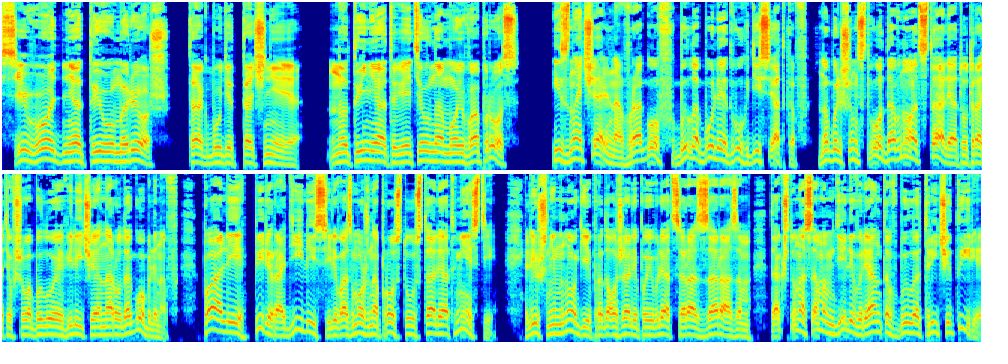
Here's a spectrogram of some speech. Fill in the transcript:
«Сегодня ты умрешь, так будет точнее. Но ты не ответил на мой вопрос. Изначально врагов было более двух десятков, но большинство давно отстали от утратившего былое величие народа гоблинов. Пали, переродились или, возможно, просто устали от мести. Лишь немногие продолжали появляться раз за разом, так что на самом деле вариантов было 3-4,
